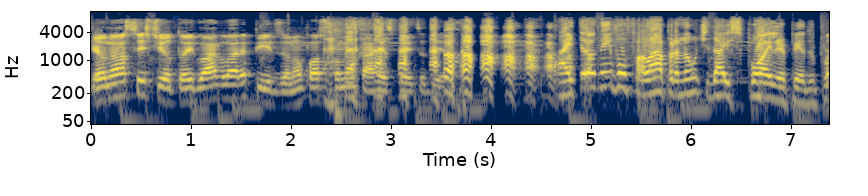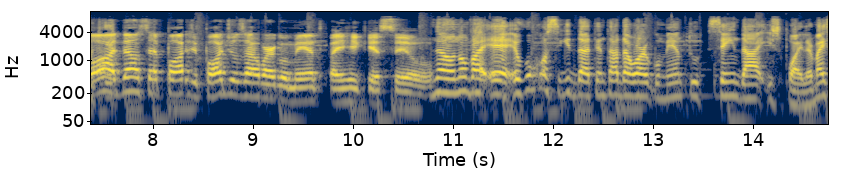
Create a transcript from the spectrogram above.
Eu não assisti, eu tô igual a Glória Pires, eu não posso comentar a respeito dele. Ah, então eu nem vou falar pra não te dar spoiler, Pedro. Porque... Pode, não, você pode, pode usar o argumento pra enriquecer o. Não, não vai. É, eu vou conseguir dar- tentar dar o argumento sem dar spoiler. Mas,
